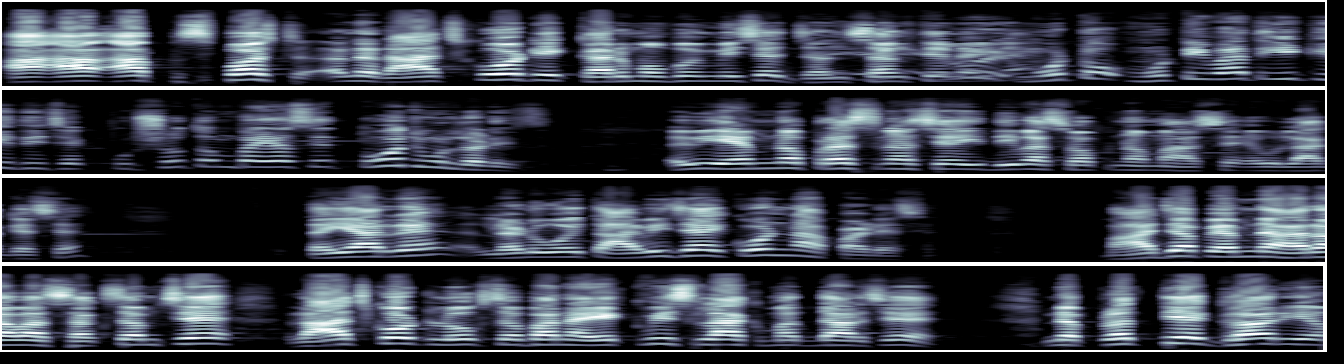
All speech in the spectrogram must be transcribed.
આ આ આ સ્પષ્ટ અને રાજકોટ એ કર્મભૂમિ છે જનસંઘથી મોટો મોટી વાત એ કીધી છે પુરુષોત્તમભાઈ હશે તો જ હું લડીશ. એવી એમનો પ્રશ્ન છે એ દિવસ સ્વપ્નમાં હશે એવું લાગે છે. તૈયાર રહે લડવું હોય તો આવી જાય કોણ ના પાડે છે? ભાજપ એમને હરાવવા સક્ષમ છે. રાજકોટ લોકસભાના એકવીસ લાખ મતદાર છે. ને પ્રત્યેક ઘર એ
